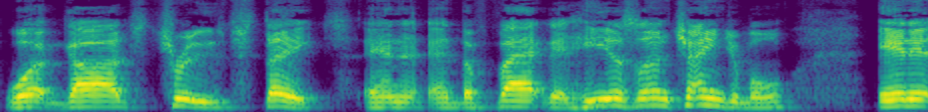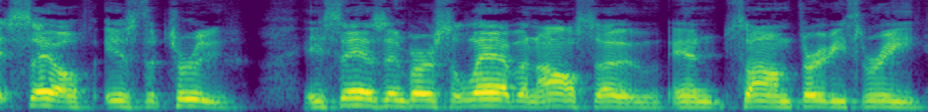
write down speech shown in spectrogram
what God's truth states. And, and the fact that He is unchangeable in itself is the truth. He says in verse 11 also in Psalm 33,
